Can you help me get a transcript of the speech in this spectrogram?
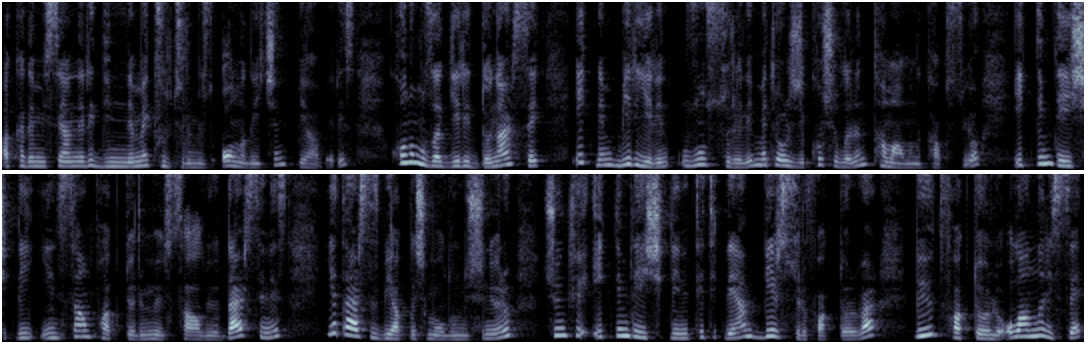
akademisyenleri dinleme kültürümüz olmadığı için bir haberiz. Konumuza geri dönersek iklim bir yerin uzun süreli meteorolojik koşulların tamamını kapsıyor. İklim değişikliği insan faktörü mü sağlıyor derseniz yetersiz bir yaklaşım olduğunu düşünüyorum. Çünkü iklim değişikliğini tetikleyen bir sürü faktör var. Büyük faktörlü olanlar ise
